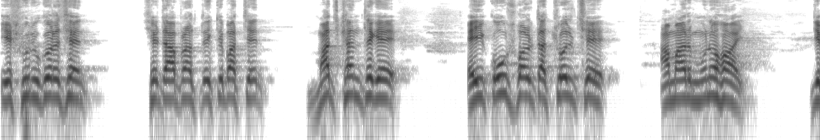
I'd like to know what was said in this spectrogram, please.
ইয়ে শুরু করেছেন, সেটা আপনারা দেখতে পাচ্ছেন। মাঝখান থেকে এই কৌশলটা চলছে। আমার মনে হয় যে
